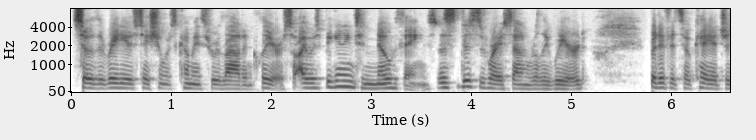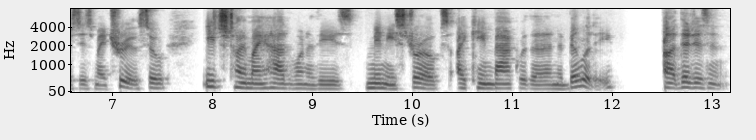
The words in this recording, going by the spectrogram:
So the radio station was coming through loud and clear. So I was beginning to know things. This this is where I sound really weird. But if it's okay, it just is my truth. So each time I had one of these mini strokes, I came back with an ability uh, that isn't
